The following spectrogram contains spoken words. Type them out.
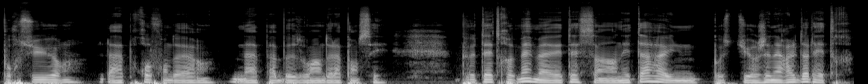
Pour sûr, la profondeur n'a pas besoin de la pensée. Peut-être même était-ce un état, une posture générale de l'être.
